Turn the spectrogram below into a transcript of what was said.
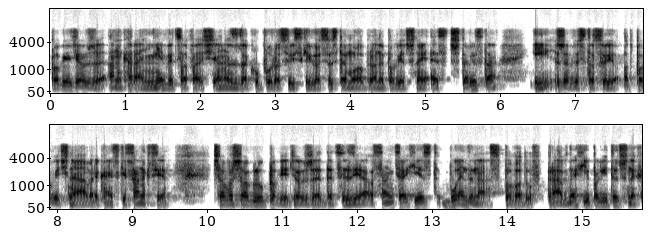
powiedział, że Ankara nie wycofa się z zakupu rosyjskiego systemu obrony powietrznej S-400 i że wystosuje odpowiedź na amerykańskie sankcje. Cavusoglu powiedział, że decyzja o sankcjach jest błędna z powodów prawnych i politycznych.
